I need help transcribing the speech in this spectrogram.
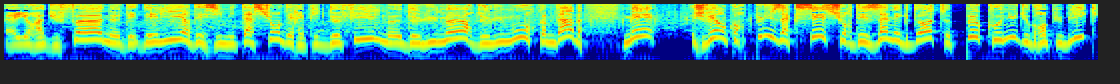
Euh, Il y aura du fun, des délires, des imitations, des répliques de films, de l'humeur, de l'humour, comme d'hab. Mais je vais encore plus axer sur des anecdotes peu connues du grand public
